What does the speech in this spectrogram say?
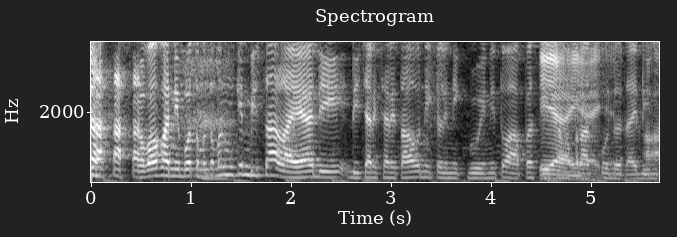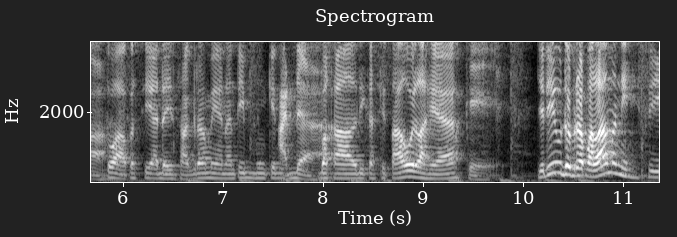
Gak apa-apa nih buat teman-teman mungkin bisa lah ya di dicari-cari tahu nih klinik gue ini tuh apa sih Iya, sama iya, peratku.id iya. itu apa sih ada Instagram ya nanti mungkin Ada. bakal dikasih tahu lah ya. Oke. Jadi udah berapa lama nih si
